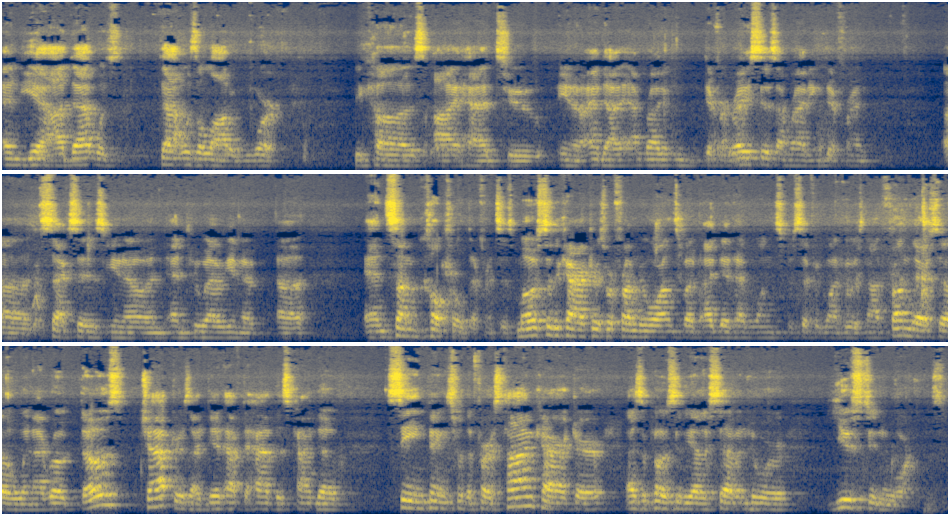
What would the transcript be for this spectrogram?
and yeah, that was that was a lot of work because I had to you know, and I, I'm writing different races, I'm writing different uh, sexes, you know, and and whoever you know. Uh, and some cultural differences. Most of the characters were from New Orleans, but I did have one specific one who was not from there. So when I wrote those chapters, I did have to have this kind of seeing things for the first time character, as opposed to the other seven who were used to New Orleans.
